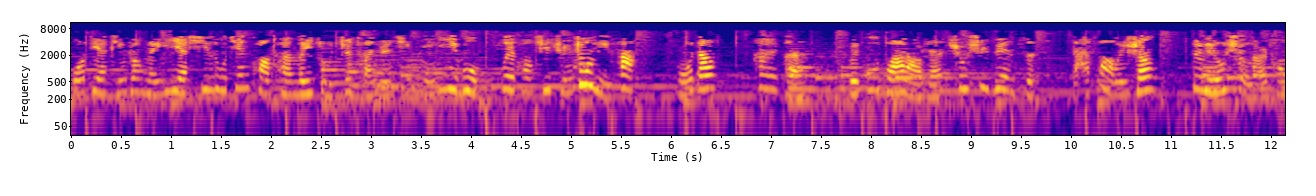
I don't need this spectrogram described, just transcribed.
火点瓶装煤业西路天矿团为组织团员亲民义务，为矿区群众理发、磨刀、焊盆，为孤寡老人收拾院子、打扫卫生，对留守儿童、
